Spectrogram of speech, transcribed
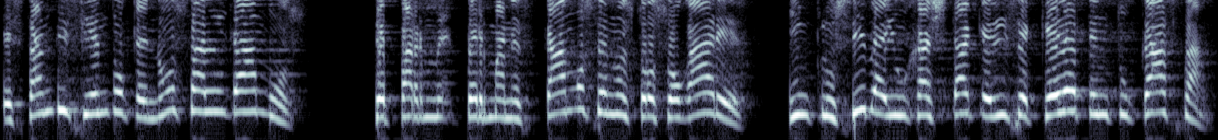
están diciendo que no salgamos, que permanezcamos en nuestros hogares. Inclusive hay un hashtag que dice quédate en tu casa.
